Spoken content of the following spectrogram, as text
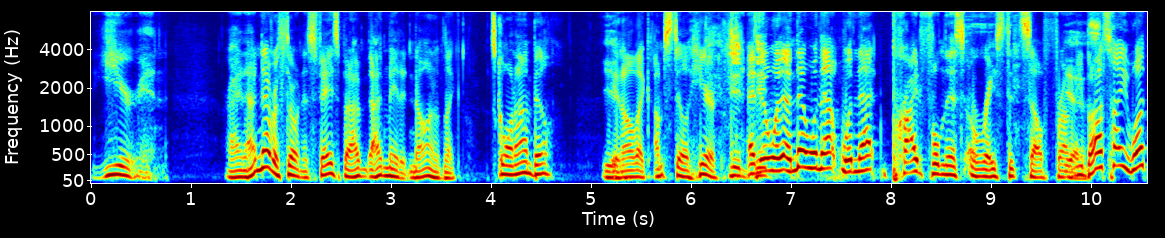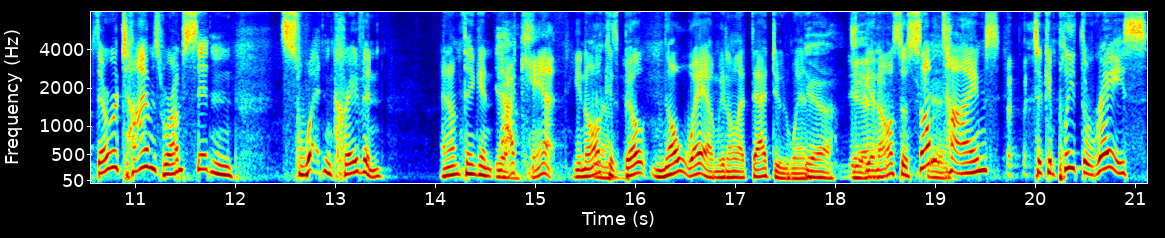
year in, right? And I'd never throw in his face, but I, I made it known. I'm like, what's going on, Bill? You know, like I'm still here. Did- and did- then when and then when that when that pridefulness erased itself from me, but I'll tell you what, there were times where I'm sitting, sweating, craving. And I'm thinking, Yeah. I can't, you know, because Bill, no way I'm going to let that dude win. Yeah. You know, so sometimes to complete the race,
